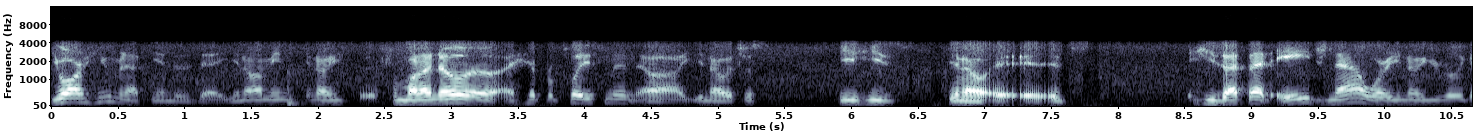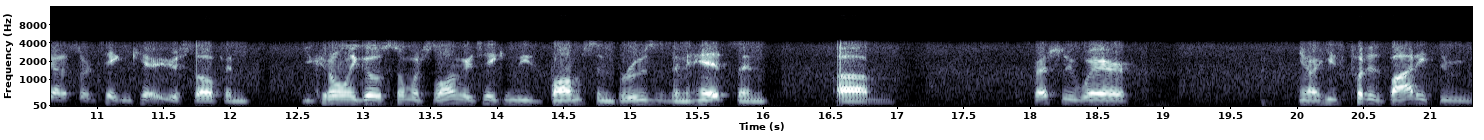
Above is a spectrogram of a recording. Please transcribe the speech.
you are human at the end of the day. You know, I mean, you know, from what I know, a, a hip replacement. Uh, you know, it's just he he's you know it, it's he's at that age now where you know you really got to start taking care of yourself, and you can only go so much longer taking these bumps and bruises and hits, and um, especially where you know he's put his body through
